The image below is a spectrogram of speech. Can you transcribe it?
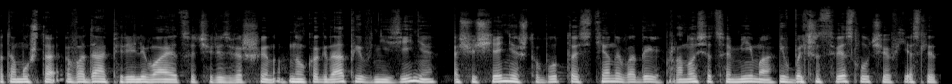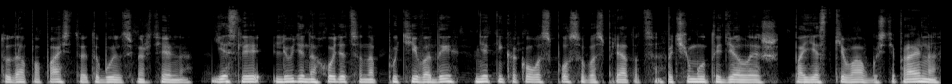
потому что вода переливается через вершину. Но когда ты в низине, ощущение, что будто стены воды проносятся мимо, и в большинстве случаев, если туда попасть, то это будет смертельно. Если люди находятся на пути воды, нет никакого способа спрятаться. Почему ты делаешь поездки в августе, правильно?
